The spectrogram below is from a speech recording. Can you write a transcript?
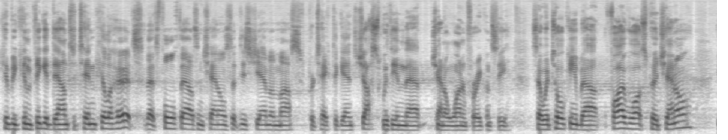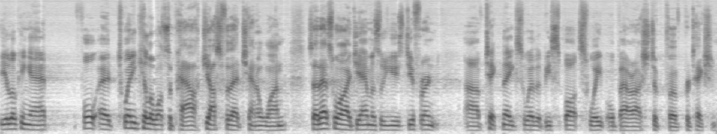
can be configured down to 10 kilohertz, that's 4,000 channels that this jammer must protect against just within that channel one frequency. So we're talking about 5 watts per channel. You're looking at four, uh, 20 kilowatts of power just for that channel one. So that's why jammers will use different uh, techniques, whether it be spot, sweep, or barrage to, for protection.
